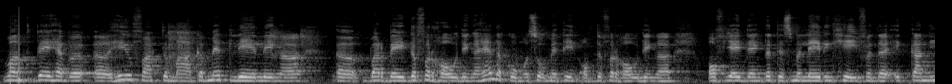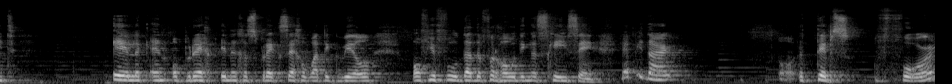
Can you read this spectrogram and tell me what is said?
Want wij hebben eh, heel vaak te maken met leerlingen, eh, waarbij de verhoudingen, hè, dan komen we zo meteen op de verhoudingen. Of jij denkt, dat is mijn leidinggevende, ik kan niet eerlijk en oprecht in een gesprek zeggen wat ik wil. Of je voelt dat de verhoudingen scheef zijn. Heb je daar oh, tips voor?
